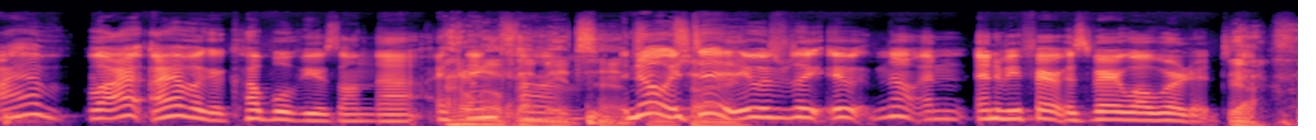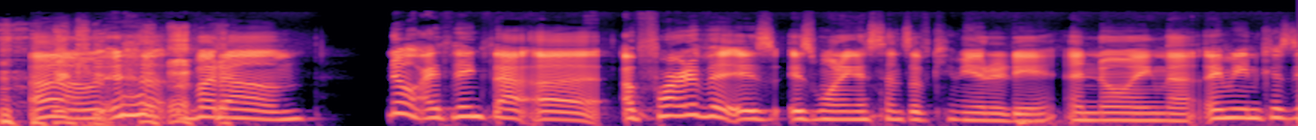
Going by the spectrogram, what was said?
I have well, I, I have like a couple views on that. I, I don't know think if that um, made sense. No, I'm it sorry. did. It was really it, no, and and to be fair, it was very well worded. Yeah. Um, but um, no, I think that uh, a part of it is is wanting a sense of community and knowing that. I mean, because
